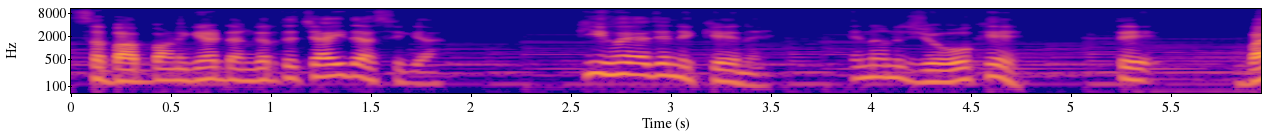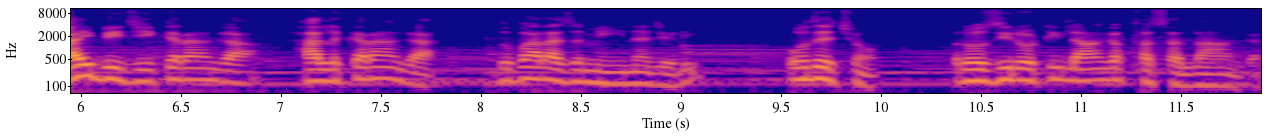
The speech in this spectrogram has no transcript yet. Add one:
ਸਬਬ ਬਣ ਗਿਆ, ਡੰਗਰ ਤੇ ਚਾਹੀਦਾ ਸੀਗਾ। ਕੀ ਹੋਇਆ ਜੇ ਨਿੱਕੇ ਨੇ? ਇਹਨਾਂ ਨੂੰ ਜੋ ਕੇ ਤੇ ਵਾਈ ਬੀਜੀ ਕਰਾਂਗਾ, ਹੱਲ ਕਰਾਂਗਾ, ਦੁਬਾਰਾ ਜ਼ਮੀਨ ਹੈ ਜਿਹੜੀ, ਉਹਦੇ ਚੋਂ ਰੋਜ਼ੀ ਰੋਟੀ ਲਾਂਗਾ, ਫਸਲ ਲਾਂਗਾ।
